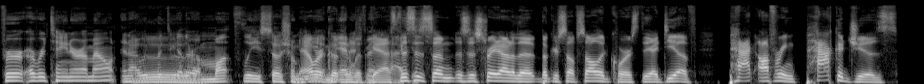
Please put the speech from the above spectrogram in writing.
for a retainer amount, and I would put together Ooh. a monthly social media. now we're cooking with management gas. This package. is some. This is straight out of the Book Yourself Solid course. The idea of pack offering packages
